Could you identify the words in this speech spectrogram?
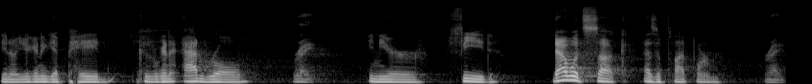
you know you're going to get paid because we're going to ad roll Right. in your feed. That would suck as a platform. Right.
